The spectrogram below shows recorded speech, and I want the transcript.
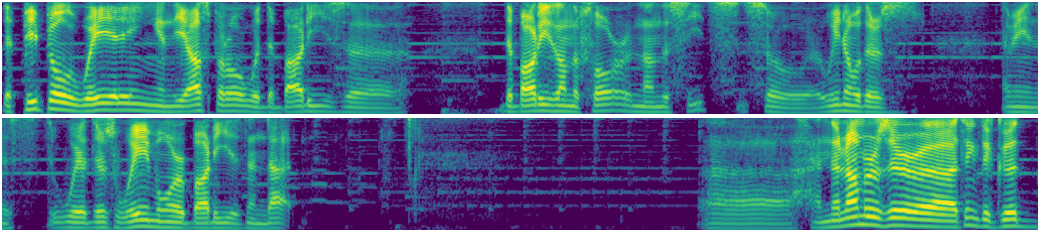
the people waiting in the hospital with the bodies the bodies on the floor and on the seats. So uh, we know there's, I mean, there's way more bodies than that. Uh, and the numbers are, uh, I think the good,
